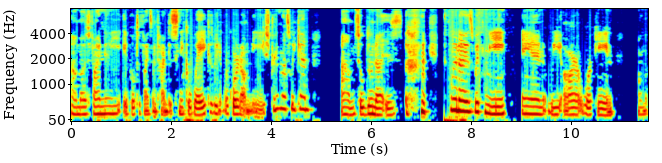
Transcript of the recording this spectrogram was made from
Um, I was finally able to find some time to sneak away because we didn't record it on the stream last weekend. Um, so Luna is Luna is with me, and we are working on the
